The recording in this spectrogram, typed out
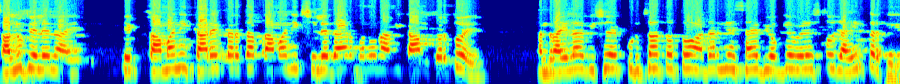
चालू केलेलं आहे. एक प्रामाणिक कार्यकर्ता प्रामाणिक शिलेदार म्हणून आम्ही काम करतोय. आणि राहिला विषय पुढचा तर तो आदरणीय साहेब योग्य वेळेस तो जाहीर करतील.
